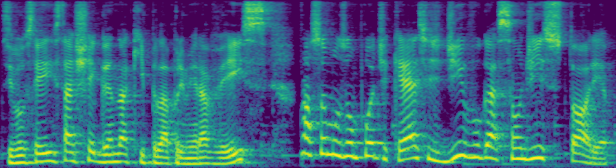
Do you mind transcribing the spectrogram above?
Se você está chegando aqui pela primeira vez, nós somos um podcast de divulgação de história.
